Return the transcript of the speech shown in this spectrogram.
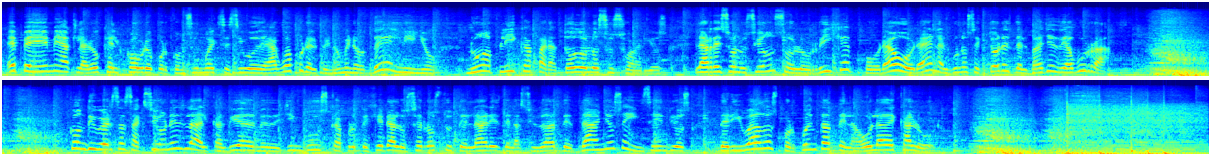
EPM aclaró que el cobro por consumo excesivo de agua por el fenómeno del niño no aplica para todos los usuarios. La resolución solo rige por ahora en algunos sectores del Valle de Aburrá. Con diversas acciones, la alcaldía de Medellín busca proteger a los cerros tutelares de la ciudad de daños e incendios derivados por cuenta de la ola de calor.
